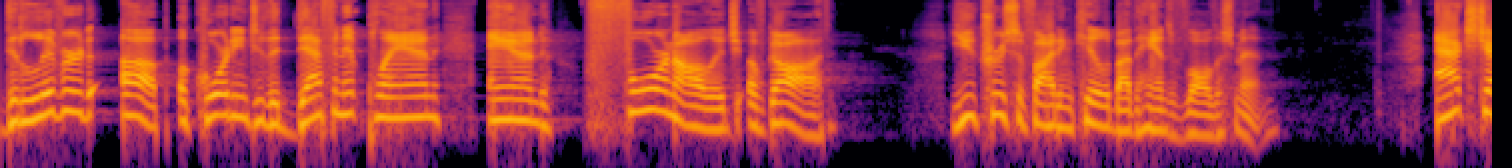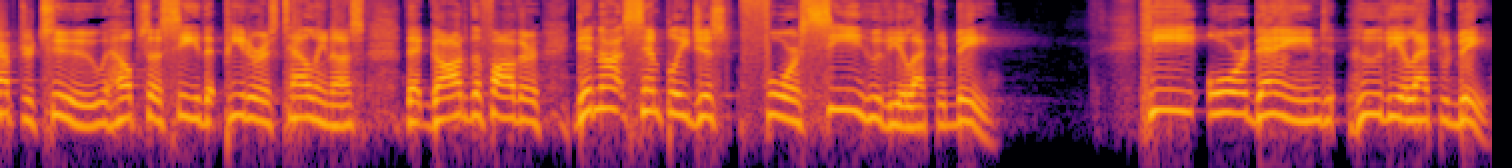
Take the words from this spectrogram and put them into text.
delivered up according to the definite plan and foreknowledge of God, you crucified and killed by the hands of lawless men. Acts chapter 2 helps us see that Peter is telling us that God the Father did not simply just foresee who the elect would be, He ordained who the elect would be.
